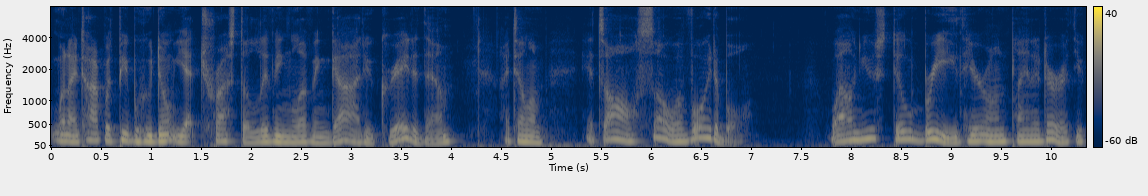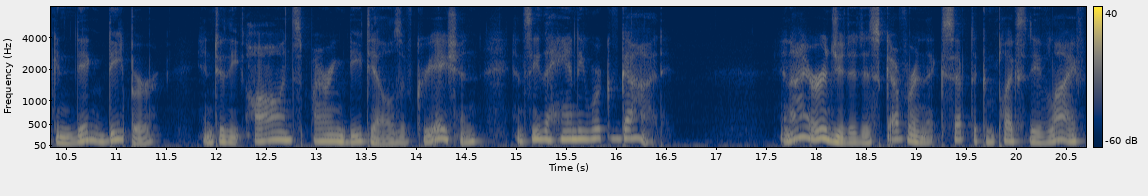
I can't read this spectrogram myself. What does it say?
when I talk with people who don't yet trust a living, loving God who created them, I tell them it's all so avoidable. While you still breathe here on planet Earth, you can dig deeper into the awe inspiring details of creation and see the handiwork of God. And I urge you to discover and accept the complexity of life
